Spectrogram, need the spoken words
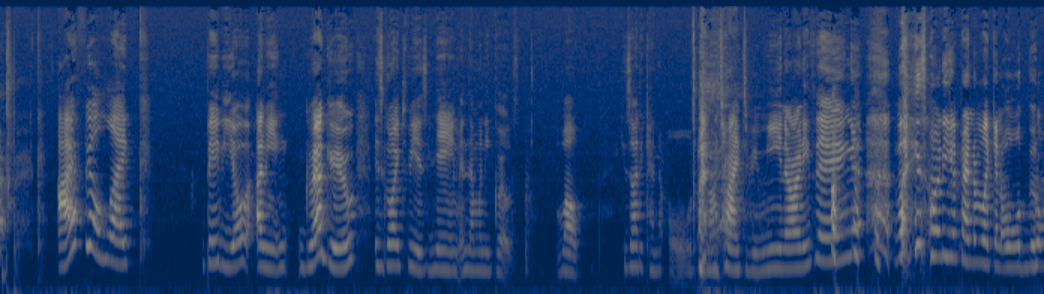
epic. I feel like Baby Yoda, I mean, Gregu is going to be his name, and then when he grows, well, he's already kind of old. I'm not trying to be mean or anything, but he's already kind of like an old little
